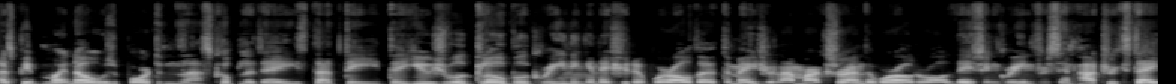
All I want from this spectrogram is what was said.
as people might know, it was reported in the last couple of days that the, the usual global greening initiative, where all the, the major landmarks around the world are all lit in green for St. Patrick's Day,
